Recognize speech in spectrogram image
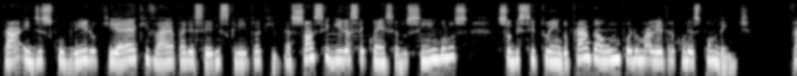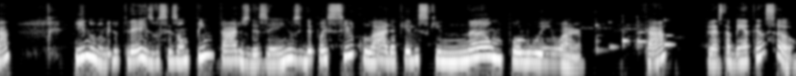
tá? E descobrir o que é que vai aparecer escrito aqui. É só seguir a sequência dos símbolos, substituindo cada um por uma letra correspondente, tá? E no número 3, vocês vão pintar os desenhos e depois circular aqueles que não poluem o ar, tá? Presta bem atenção.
